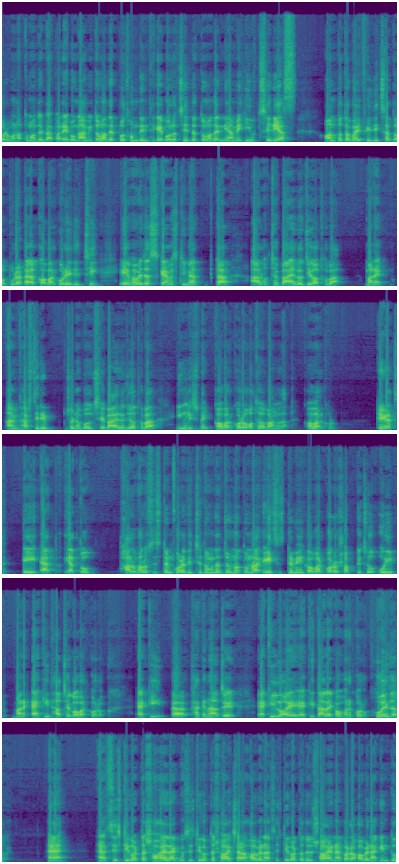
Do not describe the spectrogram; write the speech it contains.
করব না তোমাদের ব্যাপারে। এবং আমি তোমাদের প্রথম দিন থেকে বলেছি যে তোমাদের নিয়ে আমি হিউজ সিরিয়াস অন্তত ভাই ফিজিক্সটা তো পুরাটা কভার করে দিচ্ছি। এইভাবে জাস্ট কেমিস্ট্রি ম্যাথটা আর হচ্ছে বায়োলজি অথবা মানে আমি ভার্সিটির জন্য বলছি বায়োলজি অথবা ইংলিশ ভাই কভার করো অথবা বাংলা কভার করো। ঠিক আছে? এই এত ভালো ভালো সিস্টেম করে দিচ্ছে তোমাদের জন্য, তোমরা এই সিস্টেমেই কভার করো, সবকিছু ওই মানে একই ধাঁচে কভার করো। একই থাকে না যে একই লয়ে, একই তালে কভার করো, হয়ে যাবে। হ্যাঁ? হ্যাঁ সৃষ্টিকর্তা সহায় লাগবে, সৃষ্টিকর্তা সহায় ছাড়া হবে না, সৃষ্টিকর্তা যদি সহায় না করা, হবে না। কিন্তু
